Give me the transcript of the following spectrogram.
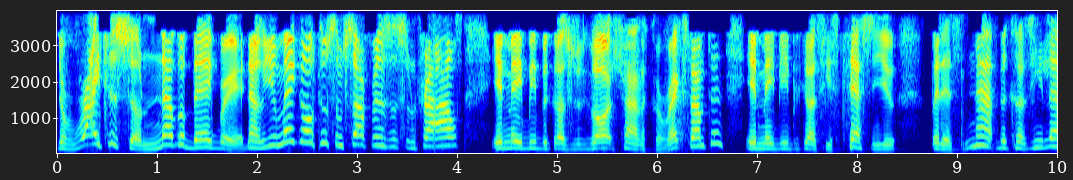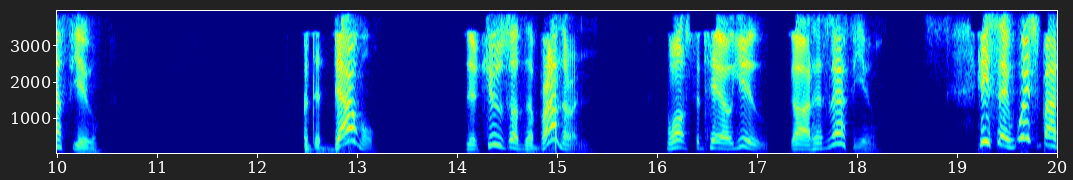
The righteous shall never beg bread. Now, you may go through some sufferings and some trials. It may be because God's trying to correct something. It may be because he's testing you, but it's not because he left you. But the devil, the accuser of the brethren, wants to tell you God has left you. He said, which by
